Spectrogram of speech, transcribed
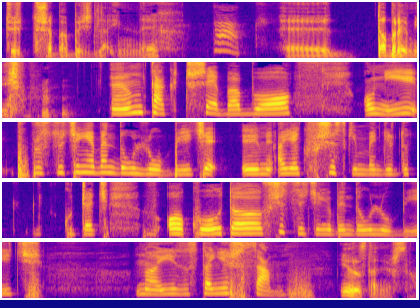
Czy trzeba być dla innych Tak. e, dobrymi? Tak, trzeba, bo oni po prostu cię nie będą lubić, a jak wszystkim będziesz dokuczać w oku, to wszyscy cię będą lubić. No i zostaniesz sam. i zostaniesz sam.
